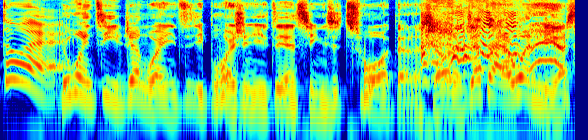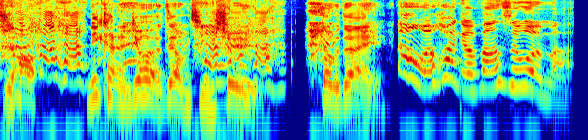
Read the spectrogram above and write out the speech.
对，如果你自己认为你自己不回讯息这件事情是错的的时候，人家再来问你的时候，你可能就会有这种情绪，对不对？那我们换个方式问嘛，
